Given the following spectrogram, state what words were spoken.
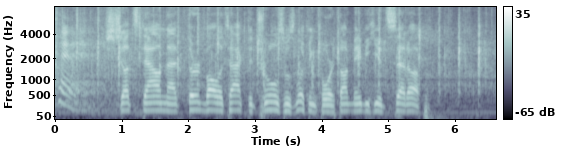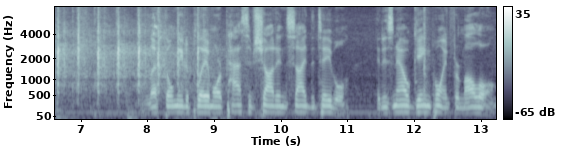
ten. Shuts down that third ball attack that Truls was looking for. Thought maybe he had set up. Left only to play a more passive shot inside the table. It is now game point for Ma Long.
